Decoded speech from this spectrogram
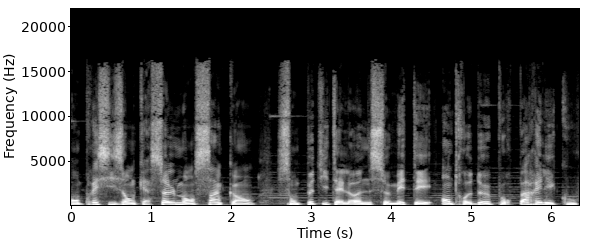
en précisant qu'à seulement 5 ans, son petit Elon se mettait entre deux pour parer les coups.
